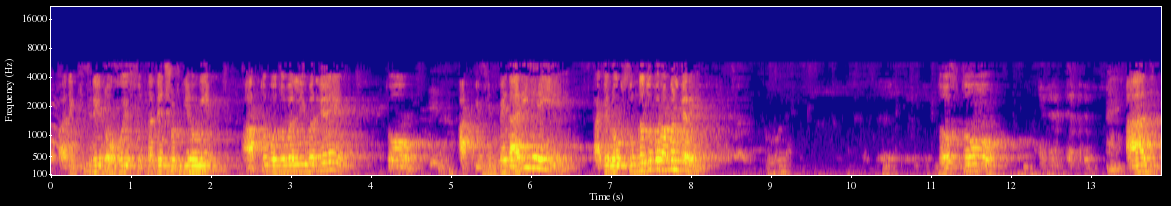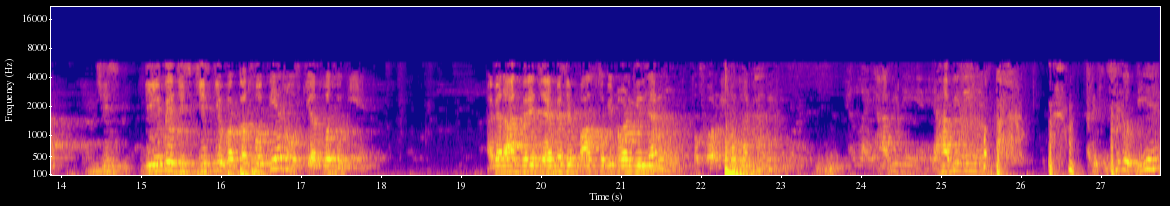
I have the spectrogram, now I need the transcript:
پتا نہیں کتنے لوگوں کی سنتیں چھٹکی ہوگی۔ آپ تو متولی بن گئے تو آپ کی ذمہ داری ہے یہ تاکہ لوگ سنتوں پر عمل کریں۔ دوستوں آج جس دل میں جس چیز کی وقت ہوتی ہے نا اس کی عدمت ہوتی ہے۔ اگر آج میرے جیب میں سے پانچ سو کی نوٹ گر جائے نا تو فوراً اللہ اللہ یہاں بھی نہیں ہے یہاں بھی نہیں ہے۔ ارے کسی کو دی ہے؟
